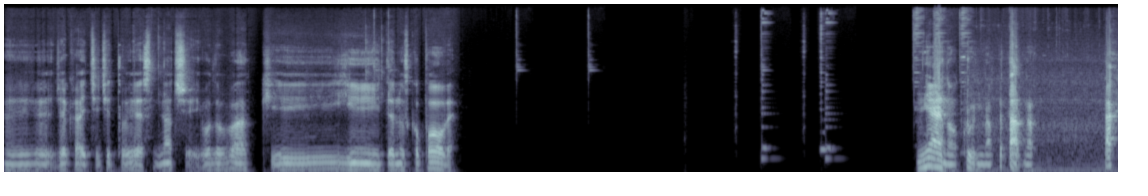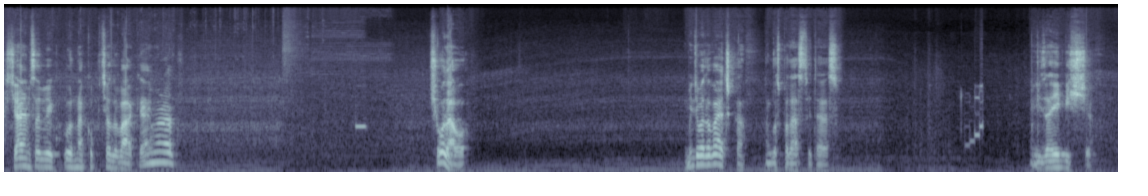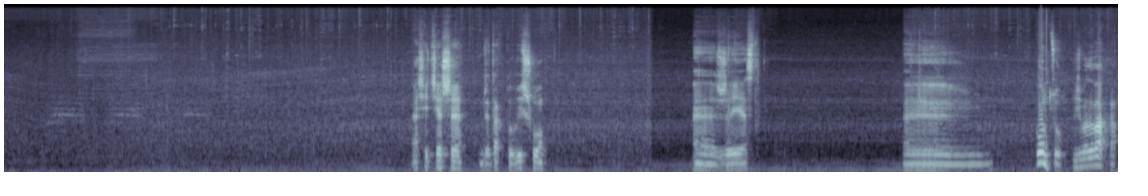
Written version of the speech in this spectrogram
Yy, czekajcie, gdzie to jest? Inaczej, ładowarki termoskopowe. Nie no, kurna, petarda. Tak chciałem sobie kurna kupić ładowarkę, ale się udało. Będzie ładoweczka na gospodarstwie teraz. I zajebiście. Ja się cieszę, że tak to wyszło. E, że jest. E, w końcu, ładowarka.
